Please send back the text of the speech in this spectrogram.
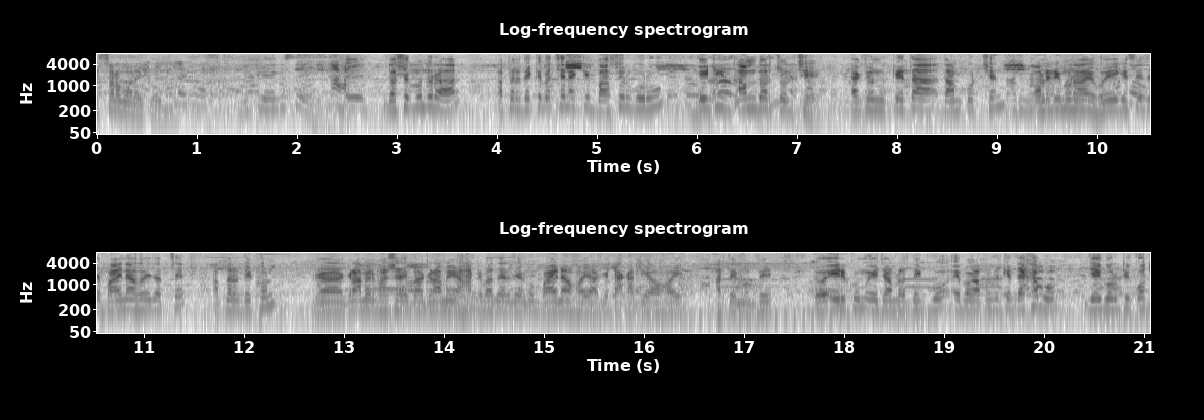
আসসালামু আলাইকুম। বিক্রি হয়ে গেছে? দর্শক বন্ধুরা, আপনারা দেখতে পাচ্ছেন একটি বাসুর গরু। এটির দাম দর চলছে। একজন ক্রেতা দাম করছেন। অলরেডি মনে হয় হয়ে গেছে যে বায়না হয়ে যাচ্ছে। আপনারা দেখুন গ্রামের ভাষায় বা গ্রামে হাটে বাজারে যেরকম বায়না হয়, আগে টাকা দেওয়া হয় হাতের মধ্যে। তো এরকম এই যে আমরা দেখব এবং আপনাদেরকে দেখাবো যে এই গরুটি কত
